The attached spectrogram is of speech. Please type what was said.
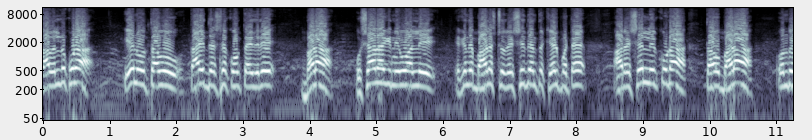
ತಾವೆಲ್ಲರೂ ಕೂಡ ಏನು ತಾವು ತಾಯಿ ದರ್ಶನಕ್ಕೆ ಹೋಗ್ತಾ ಇದ್ದೀರಿ ಭಾಳ ಹುಷಾರಾಗಿ ನೀವು ಅಲ್ಲಿ, ಯಾಕೆಂದರೆ ಭಾಳಷ್ಟು ರಶ್ ಇದೆ ಅಂತ ಕೇಳ್ಪಟ್ಟೆ. ಆ ರಶಲ್ಲಿ ಕೂಡ ತಾವು ಭಾಳ ಒಂದು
